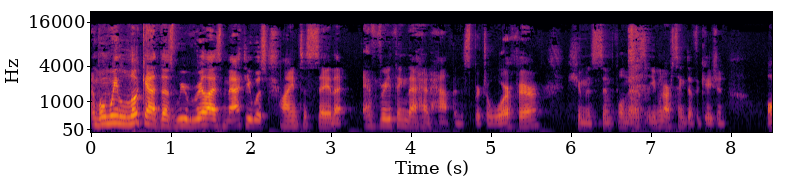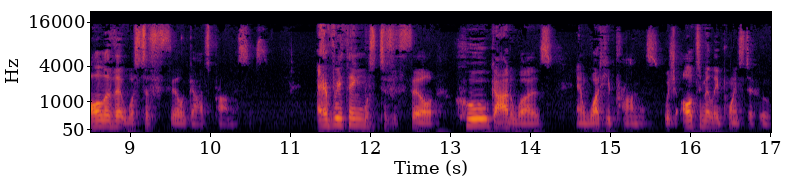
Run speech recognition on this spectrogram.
And when we look at this, we realize Matthew was trying to say that everything that had happened, spiritual warfare, human sinfulness, even our sanctification, all of it was to fulfill God's promises. Everything was to fulfill who God was and what he promised, which ultimately points to who?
